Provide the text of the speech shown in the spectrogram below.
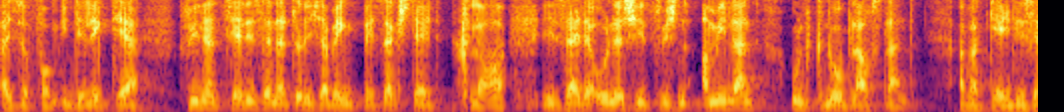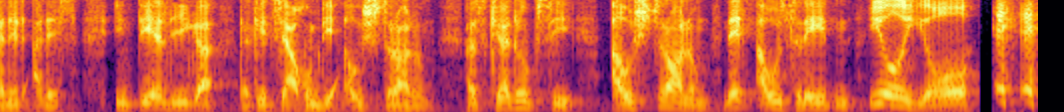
also vom Intellekt her. Finanziell ist er natürlich ein wenig besser gestellt. Klar, ist halt der Unterschied zwischen Amiland und Knoblauchsland. Aber Geld ist ja nicht alles. In der Liga, da geht's ja auch um die Ausstrahlung. Hast gehört, Hupsi? Ausstrahlung, nicht Ausreden. Jo, jo.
